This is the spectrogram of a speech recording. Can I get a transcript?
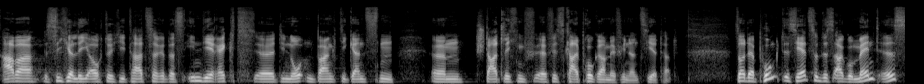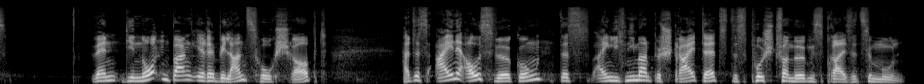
aber sicherlich auch durch die Tatsache, dass indirekt äh, die Notenbank die ganzen ähm, staatlichen äh, Fiskalprogramme finanziert hat. So, der Punkt ist jetzt und das Argument ist, wenn die Notenbank ihre Bilanz hochschraubt, hat es eine Auswirkung, das eigentlich niemand bestreitet, das pusht Vermögenspreise zum Moon.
